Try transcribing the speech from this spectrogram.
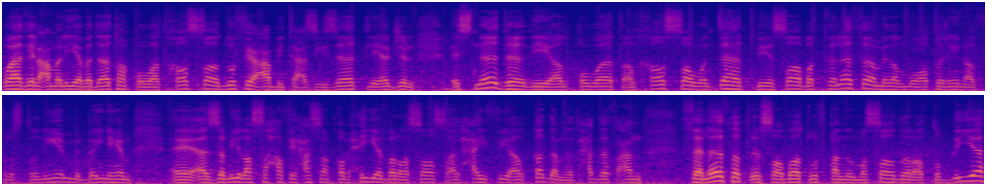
وهذه العملية بدأتها قوات خاصة دفع بتعزيزات لأجل إسناد هذه القوات الخاصة وانتهت بإصابة ثلاثة من المواطنين الفلسطينيين من بينهم آه، الزميل الصحفي حسن قمحية بالرصاص الحي في القدم. نتحدث عن ثلاثة إصابات وفقا للمصادر الطبية.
